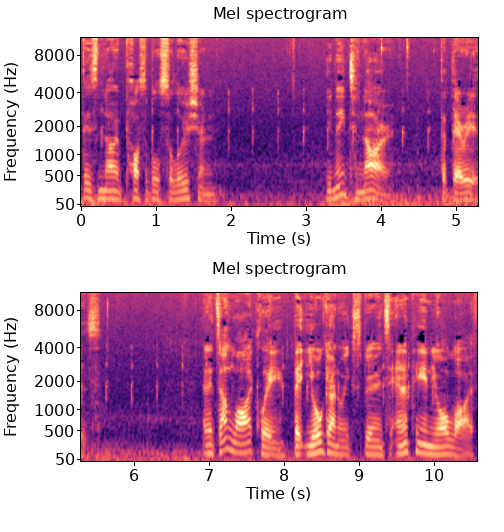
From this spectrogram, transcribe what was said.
there's no possible solution, you need to know that there is. And it's unlikely that you're going to experience anything in your life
